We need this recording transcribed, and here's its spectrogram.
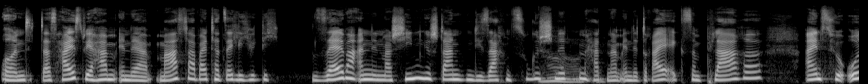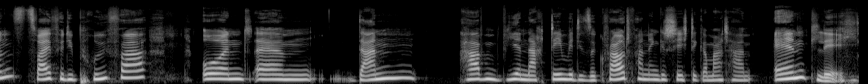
Und das heißt, wir haben in der Masterarbeit tatsächlich wirklich selber an den Maschinen gestanden, die Sachen zugeschnitten, ah, okay. hatten am Ende drei Exemplare, eins für uns, zwei für die Prüfer. Und ähm, dann haben wir, nachdem wir diese Crowdfunding-Geschichte gemacht haben, endlich,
